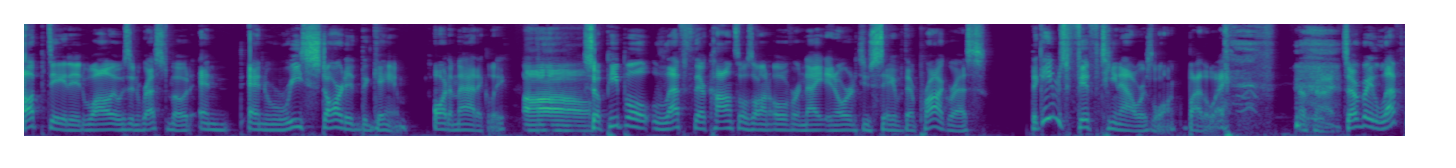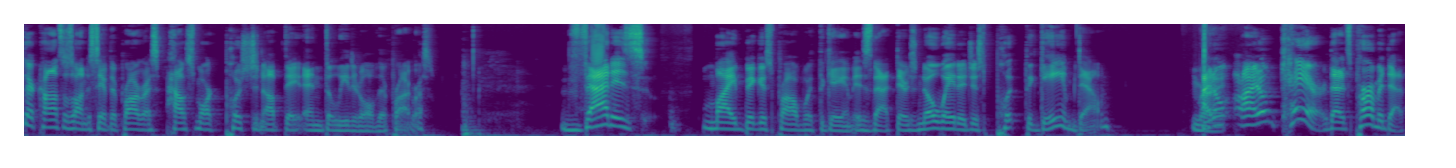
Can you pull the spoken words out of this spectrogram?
updated while it was in rest mode and and restarted the game automatically. Oh. So people left their consoles on overnight in order to save their progress. The game's 15 hours long, by the way. okay. So everybody left their consoles on to save their progress. Housemarque pushed an update and deleted all of their progress. That is my biggest problem with the game is that there's no way to just put the game down. I don't I don't care that it's permadeath.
